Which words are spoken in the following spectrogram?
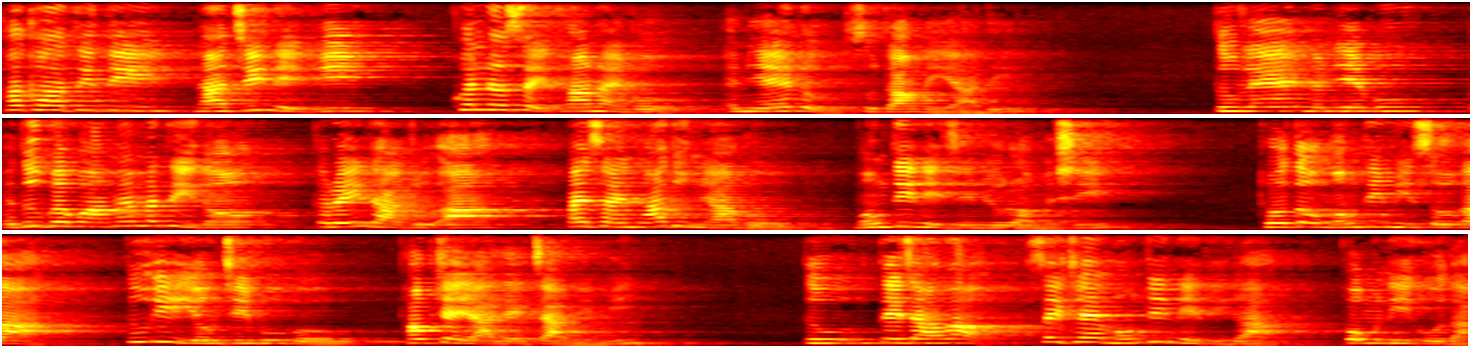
ခါခါတီးတီးနာကြီးနေပြီးခွင့်လွှတ်စိတ်ထားနိုင်ဖို့အမြဲလိုဆူတောင်းနေရသည်သူလည်းမမြင်ဘူးဘသူဘဝမှမသိသောကရိန်းဓာတုအားပိုင်ဆိုင်ထားသူများကို မုန်းတီးနေခြင်းမျိုးတော့မရှိ ထို့သောမုန်းတီးမီဆိုကသူ၏ယုံကြည်မှုကိုဖောက်ပြက်ရလဲကြပြီမည် သူတေချာပေါက်စိတ်ထဲမုန်းတီးနေသည်ကကုမ္ပဏီကိုသာ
